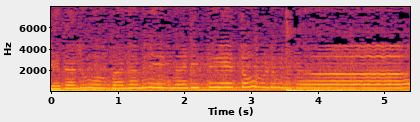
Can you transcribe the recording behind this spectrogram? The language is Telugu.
ఎదలు బలమే నడిపే తో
